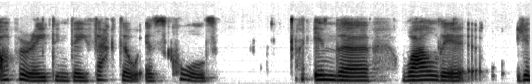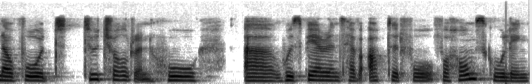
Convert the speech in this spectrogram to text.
operating de facto as schools in the while they you know for t- two children who uh, whose parents have opted for for homeschooling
